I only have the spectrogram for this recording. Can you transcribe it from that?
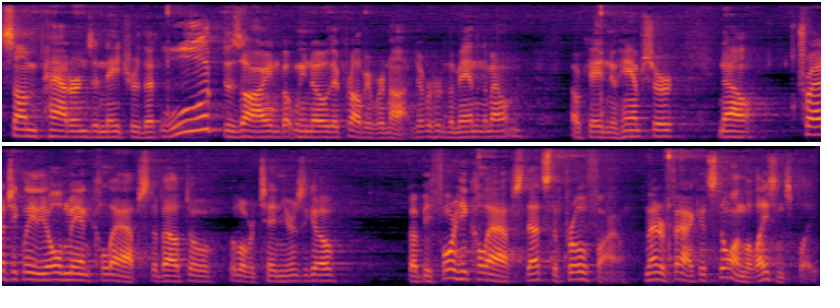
some patterns in nature that look designed, but we know they probably were not. You ever heard of the man in the mountain? Okay, New Hampshire. Now, tragically, the old man collapsed about oh, a little over 10 years ago. But before he collapsed, that's the profile. Matter of fact, it's still on the license plate.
